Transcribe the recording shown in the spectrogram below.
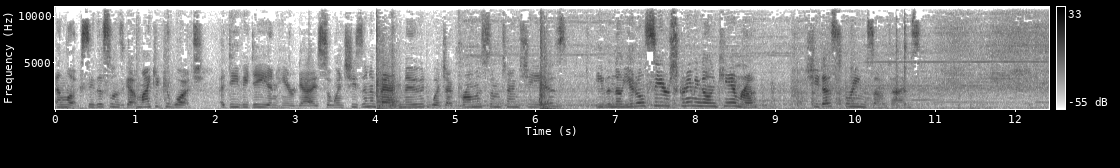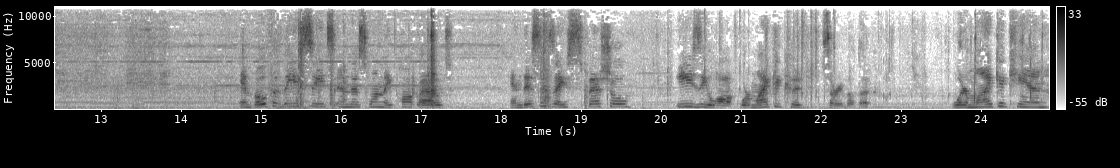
And look, see this one's got, Micah could watch a DVD in here, guys. So when she's in a bad mood, which I promise sometimes she is, even though you don't see her screaming on camera, she does scream sometimes. And both of these seats in this one, they pop out. And this is a special easy lock where Micah could, sorry about that, where Micah can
